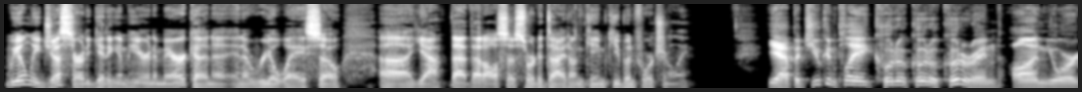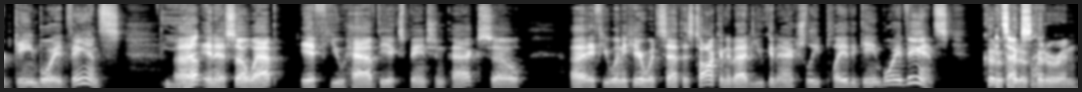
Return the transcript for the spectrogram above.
We only just started getting them here in America in a in a real way. So uh, yeah, that that also sort of died on GameCube, unfortunately. Yeah, but you can play Kuru Kuru Kururin on your Game Boy Advance uh, NSO app if you have the expansion pack. So uh, if you want to hear what Seth is talking about, you can actually play the Game Boy Advance. Kudo It's Kudo excellent. Kururin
